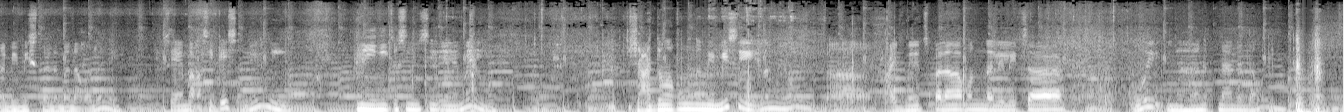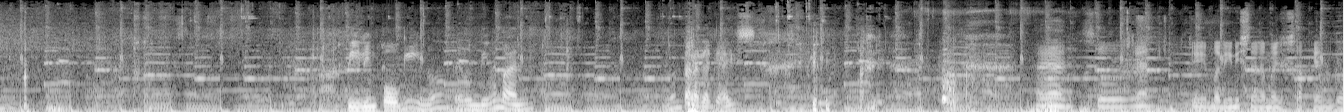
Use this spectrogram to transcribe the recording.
namimiss na naman ako nun eh. Si Emma kasi guys, ano yun eh. Clingy kasi yung si Emma eh. Masyadong akong namimiss eh. Alam mo yun, 5 minutes pa lang ako nalilit sa... Uy, hinahanap na agad ako. Ah, Feeling pogi, no? Pero hindi naman. Yun talaga guys. Ayan, so ayan. Okay, malinis na naman yung sasakyan ko.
